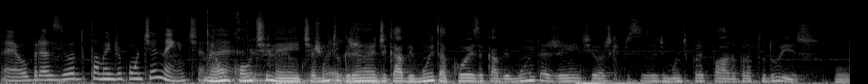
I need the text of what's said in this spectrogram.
É, o Brasil é do tamanho de um continente, né? É um continente, é, é, um é muito grande, cabe muita coisa, cabe muita gente. Eu acho que precisa de muito preparo para tudo isso. Uhum.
